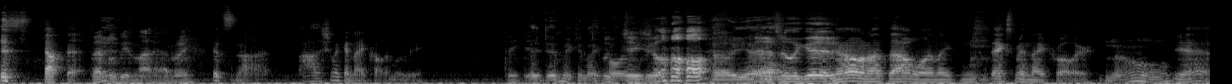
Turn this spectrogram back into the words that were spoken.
stop that. that movie is not happening. It's not. Oh, they should make a Nightcrawler movie. They did. they did make a Nightcrawler Jake movie. Gyllenhaal. Hell yeah! Yeah, it's really good. No, not that one. Like X Men Nightcrawler. No. Yeah.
